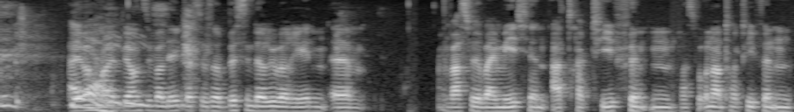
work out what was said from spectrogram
Einfach mal, wir haben uns überlegt, dass wir so ein bisschen darüber reden, ähm, was wir bei Mädchen attraktiv finden, was wir unattraktiv finden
